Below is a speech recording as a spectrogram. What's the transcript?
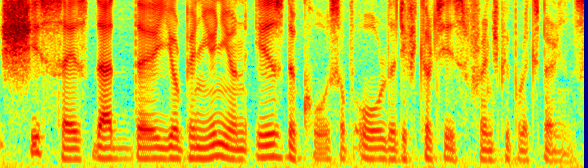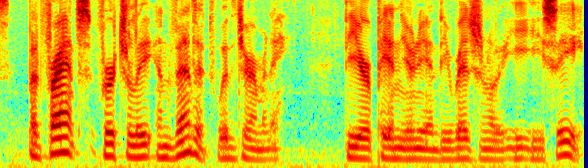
she says that the European Union is the cause of all the difficulties French people experience. But France virtually invented with Germany the European Union, the original EEC.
